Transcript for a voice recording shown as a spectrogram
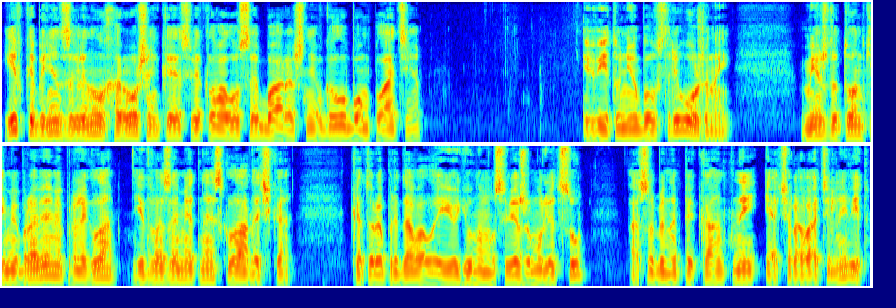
и в кабинет заглянула хорошенькая светловолосая барышня в голубом платье. Вид у нее был встревоженный. Между тонкими бровями пролегла едва заметная складочка, которая придавала ее юному свежему лицу особенно пикантный и очаровательный вид.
